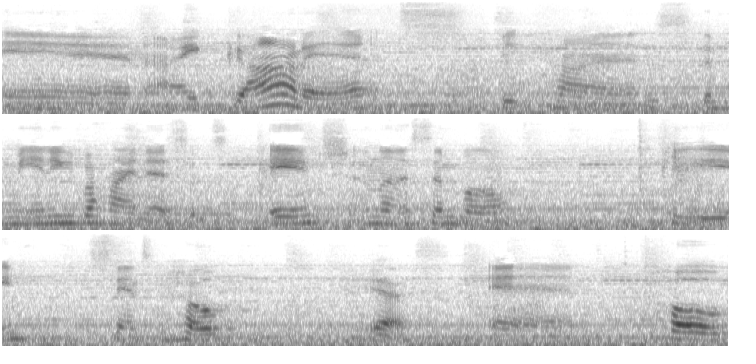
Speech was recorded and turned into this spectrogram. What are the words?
And I got it because the meaning behind it, so it's H and then a symbol P stands for hope. Yes. And hope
